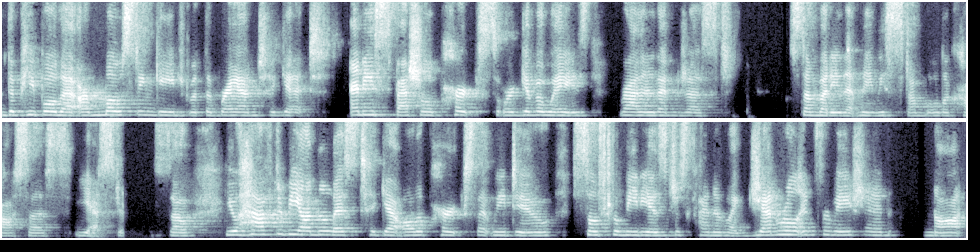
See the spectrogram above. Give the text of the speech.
the people that are most engaged with the brand to get any special perks or giveaways rather than just somebody that maybe stumbled across us yesterday. So you have to be on the list to get all the perks that we do. Social media is just kind of like general information, not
